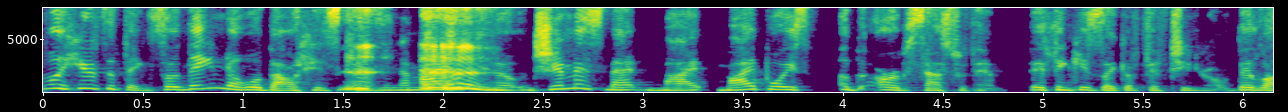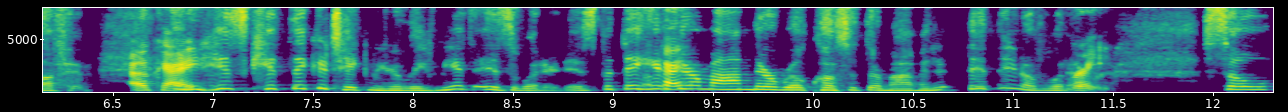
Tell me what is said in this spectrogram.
well, here's the thing. So they know about his kids, and I'm you know, Jim has met my my boys are obsessed with him. They think he's like a 15 year old. They love him. okay. And his kids, they could take me or leave me. It is what it is. But they have Okay. their mom. They're real close with their mom, and they, you know whatever. Great. So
